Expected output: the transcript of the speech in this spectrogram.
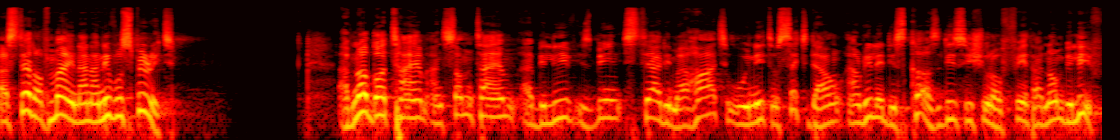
a state of mind and an evil spirit. I've not got time, and sometime I believe is being stirred in my heart. We need to sit down and really discuss this issue of faith and unbelief.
